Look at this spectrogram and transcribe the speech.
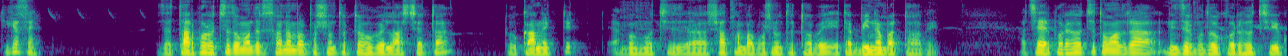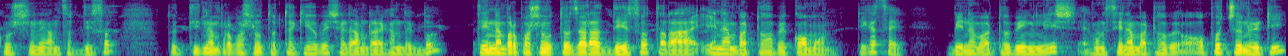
ঠিক আছে? আচ্ছা তারপর হচ্ছে তোমাদের ছয় নাম্বার প্রশ্ন উত্তরটা হবে লাস্টেরটা টু কানেক্টেড এবং হচ্ছে সাত নাম্বার প্রশ্ন উত্তরটা হবে, এটা বি নাম্বারটা হবে। আচ্ছা এরপরে হচ্ছে তোমরা নিজের মতো করে হচ্ছে কোশ্চেনে আনসার দিছ। তো তিন নাম্বার প্রশ্ন উত্তরটা কী হবে, সেটা আমরা এখন দেখব। তিন নম্বর প্রশ্ন উত্তর যারা দিয়েছ, তারা এ নাম্বারটা হবে কমন ঠিক আছে? বি নাম্বারটা হবে ইংলিশ এবং সি নাম্বারটা হবে অপরচুনিটি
